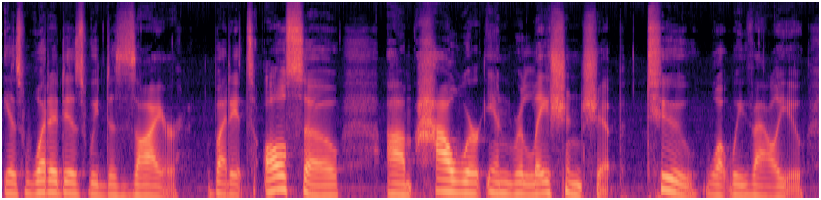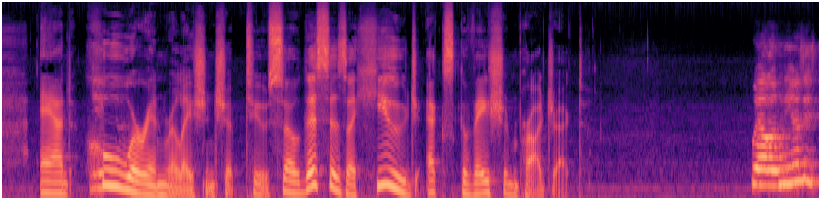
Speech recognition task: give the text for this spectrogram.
is what it is we desire, but it's also um, how we're in relationship to what we value and who we're in relationship to. So this is a huge excavation project. Well, and the other,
